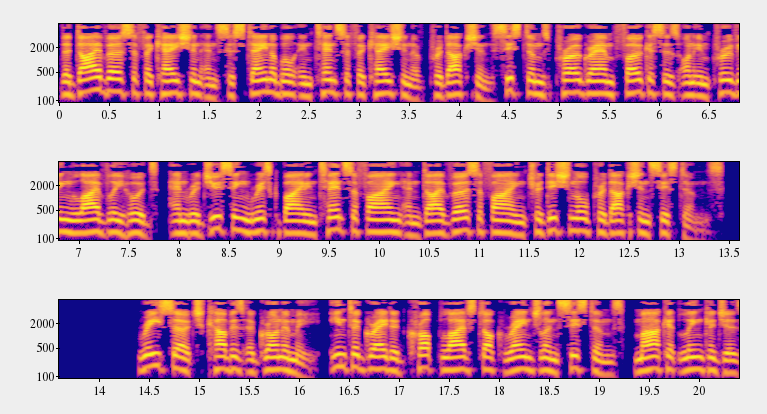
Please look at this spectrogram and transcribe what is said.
The Diversification and Sustainable Intensification of Production Systems program focuses on improving livelihoods, and reducing risk by intensifying and diversifying traditional production systems. Research covers agronomy, integrated crop livestock rangeland systems, market linkages,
